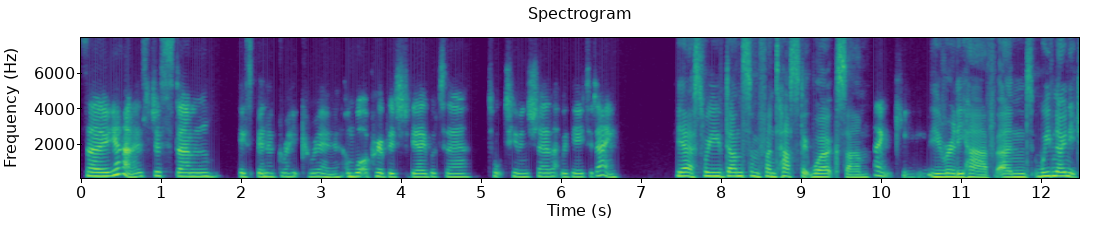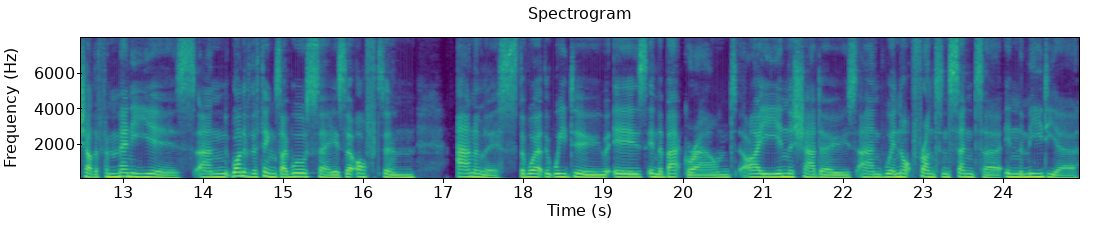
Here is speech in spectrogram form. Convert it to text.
so yeah it's just um it's been a great career and what a privilege to be able to talk to you and share that with you today Yes, well, you've done some fantastic work, Sam. Thank you. You really have. And we've known each other for many years. And one of the things I will say is that often analysts, the work that we do is in the background, i.e., in the shadows, and we're not front and center in the media.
